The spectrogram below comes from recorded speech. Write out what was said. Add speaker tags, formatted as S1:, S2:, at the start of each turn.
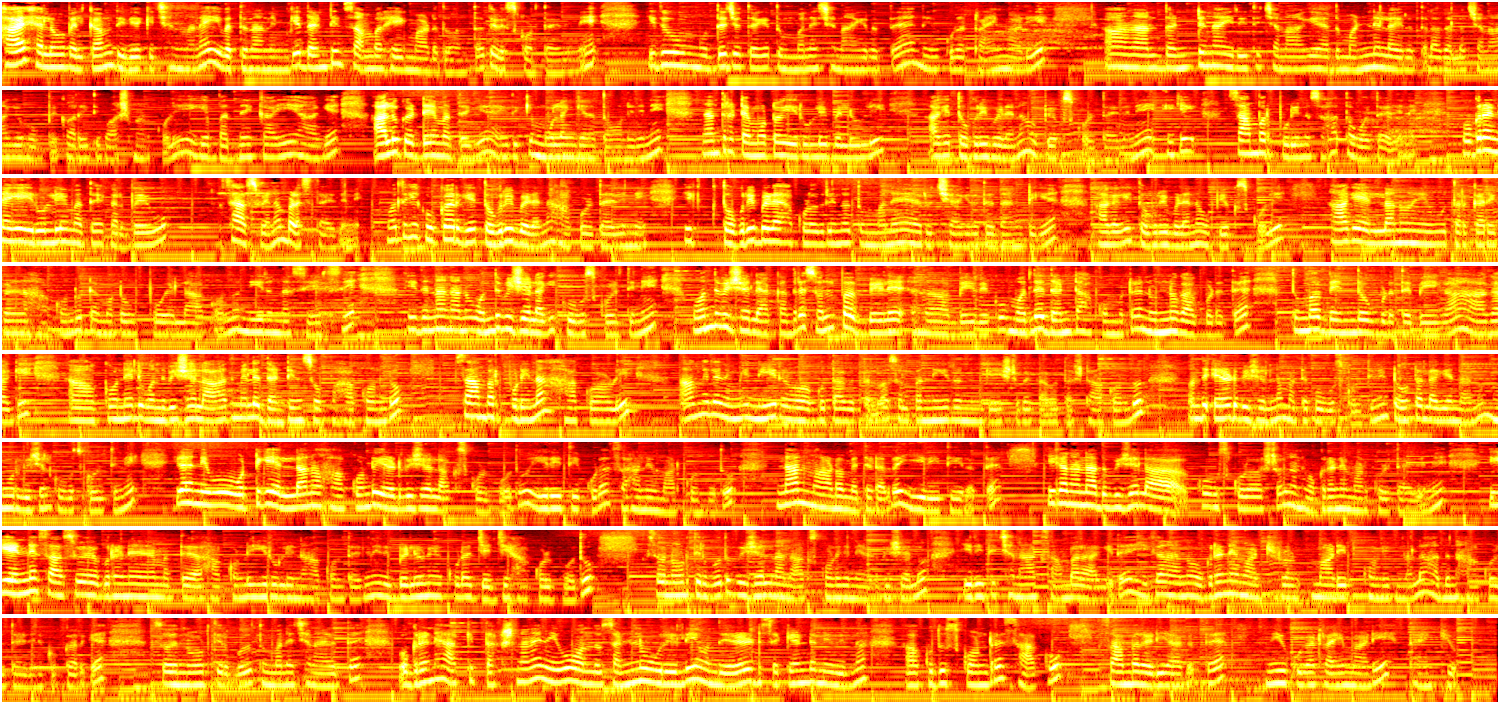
S1: Hi hello welcome Divya kitchen ಮನೆ. ಇವತ್ತು ನಾನು ನಿಮಗೆ ದಂಟಿನ ಸಾಂಬಾರು ಹೇಗೆ ಮಾಡೋದು ಅಂತ ತಿಳಿಸ್ಕೊಡ್ತಾ ಇದ್ದೀನಿ. ಇದು ಮುದ್ದೆ ಜೊತೆಗೆ ತುಂಬಾ ಚೆನ್ನಾಗಿರುತ್ತೆ. ನೀವು ಕೂಡ ಟ್ರೈ ಮಾಡಿ. ನಾನು ದಂಟಿನ ಈ ರೀತಿ ಚೆನ್ನಾಗಿ ಅದು ಮಣ್ಣೆಲ್ಲ ಇರುತ್ತಲ್ಲ, ಅದೆಲ್ಲ ಚೆನ್ನಾಗಿ ಹೋಗಬೇಕು. ಆ ರೀತಿ ವಾಶ್ ಮಾಡ್ಕೊಳ್ಳಿ. ಹೀಗೆ ಬದನೆಕಾಯಿ ಹಾಗೆ ಆಲೂಗಡ್ಡೆ ಮತ್ತೆಗೆ ಇದಕ್ಕೆ ಮೂಲಂಗಿಯನ್ನು ತೊಗೊಂಡಿದ್ದೀನಿ. ನಂತರ ಟೊಮೊಟೊ, ಈರುಳ್ಳಿ, ಬೆಳ್ಳುಳ್ಳಿ, ಹಾಗೆ ತೊಗರಿಬೇಳೆನ ಉಪಯೋಗಿಸ್ಕೊಳ್ತಾ ಇದ್ದೀನಿ. ಹೀಗೆ ಸಾಂಬಾರು ಪುಡಿನೂ ಸಹ ತೊಗೊಳ್ತಾ ಇದ್ದೀನಿ. ಒಗ್ಗರಣೆಗೆ ಈರುಳ್ಳಿ ಮತ್ತು ಕರಿಬೇವು ಸಾಸಿವೆನ ಬಳಸ್ತಾ ಇದ್ದೀನಿ. ಮೊದಲಿಗೆ ಕುಕ್ಕರ್ಗೆ ತೊಗರಿಬೇಳೆನ ಹಾಕ್ಕೊಳ್ತಾ ಇದ್ದೀನಿ. ಈ ತೊಗರಿಬೇಳೆ ಹಾಕ್ಕೊಳ್ಳೋದ್ರಿಂದ ತುಂಬಾ ರುಚಿಯಾಗಿರುತ್ತೆ ದಂಟಿಗೆ ಹಾಗಾಗಿ ತೊಗರಿ ಬೇಳೆನ ಉಪಯೋಗಿಸ್ಕೊಳ್ಳಿ. ಹಾಗೆ ಎಲ್ಲನೂ ನೀವು ತರಕಾರಿಗಳನ್ನ ಹಾಕ್ಕೊಂಡು ಟೊಮೊಟೊ, ಉಪ್ಪು ಎಲ್ಲ ಹಾಕ್ಕೊಂಡು ನೀರನ್ನು ಸೇರಿಸಿ, ಇದನ್ನು ನಾನು ಒಂದು ವಿಷಲಾಗಿ ಕೂಗಿಸ್ಕೊಳ್ತೀನಿ. ಒಂದು ವಿಷಲ್ ಯಾಕಂದರೆ ಸ್ವಲ್ಪ ಬೇಳೆ ಬೇಯಬೇಕು. ಮೊದಲೇ ದಂಟ ಹಾಕ್ಕೊಂಬಿಟ್ರೆ ನುಣ್ಣಗಾಗ್ಬಿಡುತ್ತೆ. ತುಂಬ ಬೆಂದೋಗ್ಬಿಡುತ್ತೆ ಬೇಗ. ಹಾಗಾಗಿ ಕೊನೆಯಲ್ಲಿ ಒಂದು ವಿಷಲ್ ಆದಮೇಲೆ ದಂಟಿನ ಸೊಪ್ಪು ಹಾಕ್ಕೊಂಡು ಸಾಂಬಾರು ಪುಡಿನ ಹಾಕ್ಕೊಳ್ಳಿ ಆಮೇಲೆ ನಿಮಗೆ ನೀರು ಗೊತ್ತಾಗುತ್ತಲ್ವ? ಸ್ವಲ್ಪ ನೀರು ನಿಮಗೆ ಎಷ್ಟು ಬೇಕಾಗುತ್ತೆ ಅಷ್ಟು ಹಾಕ್ಕೊಂಡು ಒಂದು ಎರಡು ವಿಷಲ್ನ ಮತ್ತೆ ಕೂಗಿಸ್ಕೊಳ್ತೀನಿ. ಟೋಟಲಾಗಿ ನಾನು ಮೂರು ವಿಷಲ್ ಕೂಗಿಸ್ಕೊಳ್ತೀನಿ. ಇಲ್ಲ ನೀವು ಒಟ್ಟಿಗೆ ಎಲ್ಲನೂ ಹಾಕ್ಕೊಂಡು ಎರಡು ವಿಷಲ್ ಹಾಕ್ಸ್ಕೊಳ್ಬೋದು. ಈ ರೀತಿ ಕೂಡ ಸಹ ನೀವು ಮಾಡ್ಕೊಳ್ಬೋದು. ನಾನು ಮಾಡೋ ಮೆಥಡ್ ಆದರೆ ಈ ರೀತಿ ಇರುತ್ತೆ. ಈಗ ನಾನು ಅದು ವಿಷಲ್ ಕೂಗಿಸ್ಕೊಳ್ಳೋ ಅಷ್ಟರಲ್ಲಿ ನಾನು ಒಗ್ಗರಣೆ ಮಾಡ್ಕೊಳ್ತಾ ಇದ್ದೀನಿ. ಈಗ ಎಣ್ಣೆ ಸಾಸಿವೆ ಒಗ್ಗರಣೆ ಮತ್ತು ಹಾಕ್ಕೊಂಡು ಈರುಳ್ಳಿನ ಹಾಕ್ಕೊತಾ ಇದ್ದೀನಿ. ಇದಕ್ಕೆ ಬೆಳ್ಳುಳ್ಳಿ ಕೂಡ ಜಜ್ಜಿ ಹಾಕ್ಕೊಳ್ಬೋದು ಸೊ ನೋಡ್ತಿರ್ಬೋದು. ವಿಷಲ್ ನಾನು ಹಾಕ್ಸ್ಕೊಂಡಿದ್ದೀನಿ ಎರಡು ವಿಷಲು ಈ ರೀತಿ ಚೆನ್ನಾಗಿ ಸಾಂಬಾರು ಆಗಿದೆ. ಈಗ ನಾನು ಒಗ್ಗರಣೆ ಮಾಡಿರೋ, ಮಾಡಿಟ್ಕೊಂಡಿದ್ನಲ್ಲ, ಅದನ್ನು ಹಾಕ್ಕೊಳ್ತಾ ಇದ್ದೀನಿ ಕುಕ್ಕರ್ಗೆ ಸೊ ನೋಡ್ತಿರ್ಬೋದು ತುಂಬಾ ಚೆನ್ನಾಗಿರುತ್ತೆ. ಒಗ್ಗರಣೆ ಹಾಕಿದ ತಕ್ಷಣವೇ ನೀವು ಒಂದು ಸಣ್ಣ ಊರಿಲಿ ಒಂದು ಎರಡು ಸೆಕೆಂಡ್ ನೀವು ಇದನ್ನ ಕುದಿಸ್ಕೊಂಡ್ರೆ ಸಾಕು. ಸಾಂಬಾರು ರೆಡಿ ಆಗುತ್ತೆ. ನೀವು ಕೂಡ ಟ್ರೈ ಮಾಡಿ. Thank you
